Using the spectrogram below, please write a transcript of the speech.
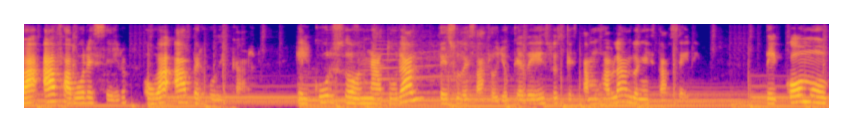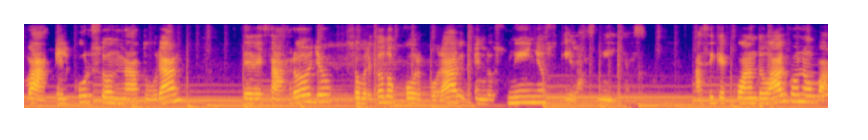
va a favorecer o va a perjudicar el curso natural de su desarrollo, que de eso es que estamos hablando en esta serie, de cómo va el curso natural de desarrollo, sobre todo corporal, en los niños y las niñas. Así que cuando algo no va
